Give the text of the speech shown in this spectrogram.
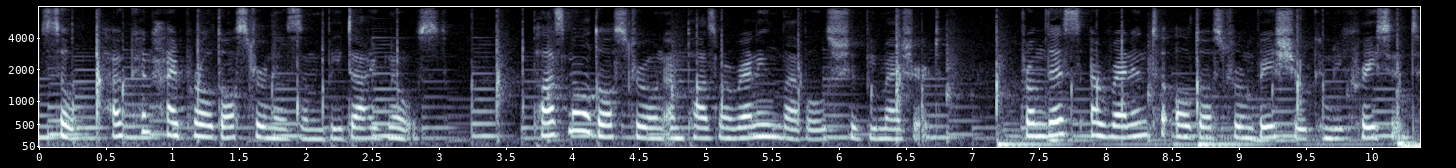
So, how can hyperaldosteronism be diagnosed? Plasma aldosterone and plasma renin levels should be measured. From this, a renin to aldosterone ratio can be created.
